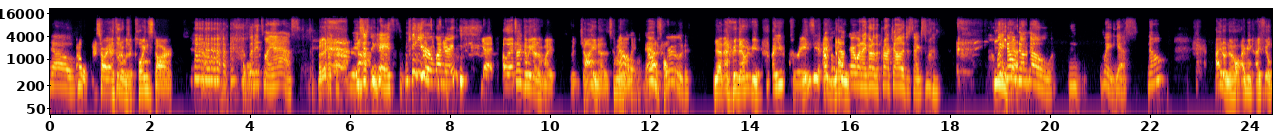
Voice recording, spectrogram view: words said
no. oh, sorry, I thought it was a Coinstar, but it's my ass. but It's just in case you were wondering. yeah. Oh, that's not coming out of my vagina. That's coming out of my asshole. rude. Yeah, that would that would be. Are you crazy? I I'll have put that no. there when I go to the proctologist next month. Wait, Yeah, no, no, no. Wait, yes. No? I don't know. I mean, I feel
